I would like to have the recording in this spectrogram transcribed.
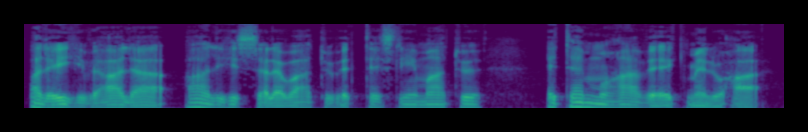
Aleyhi ve ala alihi selavatü ve teslimatü etemmuha ve ekmeluha.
